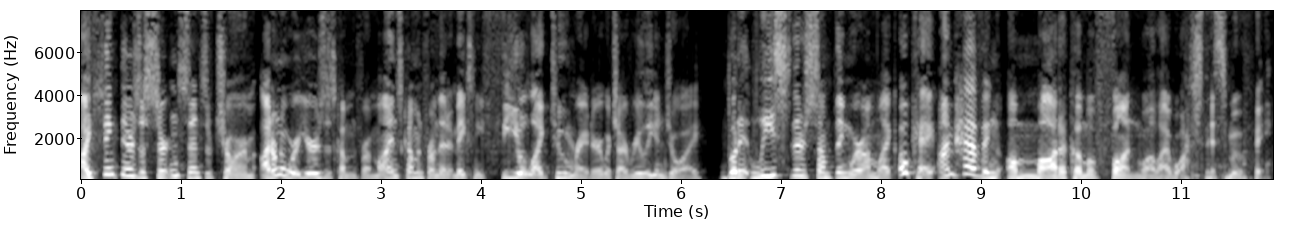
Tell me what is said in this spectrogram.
I think there's a certain sense of charm. I don't know where yours is coming from. Mine's coming from that it makes me feel like Tomb Raider, which I really enjoy. But at least there's something where I'm like, okay, I'm having a modicum of fun while I watch this movie.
